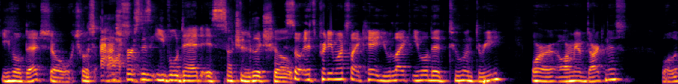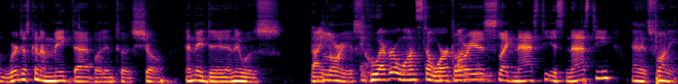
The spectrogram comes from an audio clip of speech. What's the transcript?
Evil Dead show, which was Ash awesome. versus Evil Dead is such a good show. So it's pretty much like, hey, you liked Evil Dead two and three or Army of Darkness? Well, we're just gonna make that, but into a show, and they did, and it was like glorious, whoever wants to work on glorious, like nasty. It's nasty and it's funny.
